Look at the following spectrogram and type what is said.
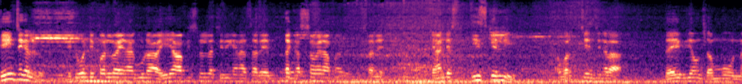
చేయించగలడు. ఎటువంటి పనులు అయినా కూడా ఏ ఆఫీసులలో తిరిగినా సరే ఎంత కష్టమైనా సరే క్యాండిడేట్స్ తీసుకెళ్ళి ఆ వర్క్ చేయించగల ధైర్యం దమ్ము ఉన్న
